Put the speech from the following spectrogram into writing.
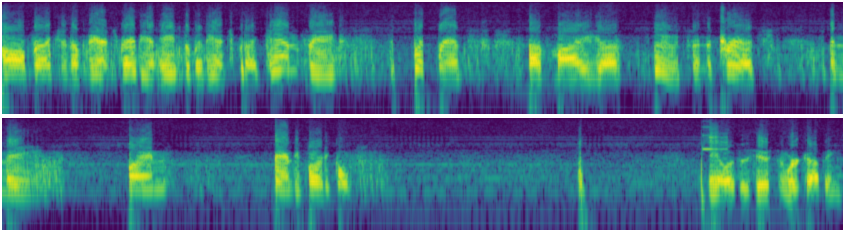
all fraction of an inch, maybe an eighth of an inch, but I can see the footprints of my uh, boots and the treads in the fine sandy particles. Neil, this is Houston. We're copying.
